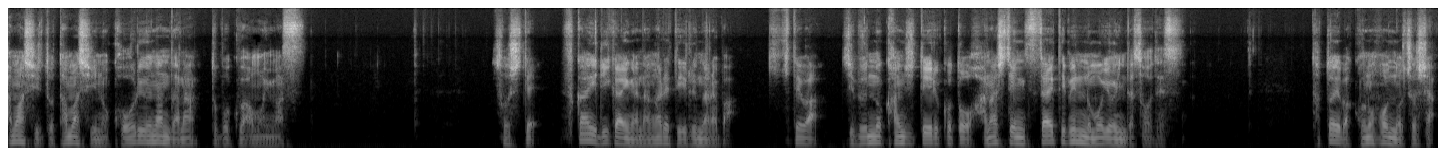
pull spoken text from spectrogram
魂と魂の交流なんだなと僕は思います。そして深い理解が流れているならば、聞き手は自分の感じていることを話し手に伝えてみるのも良いんだそうです。例えばこの本の著者、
